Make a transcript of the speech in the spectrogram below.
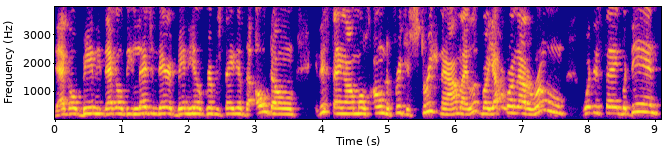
That go Ben. That go the legendary Ben Hill Griffin Stadium, the O Dome. This thing almost on the freaking street now. I'm like, look, bro, y'all running out of room with this thing. But then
